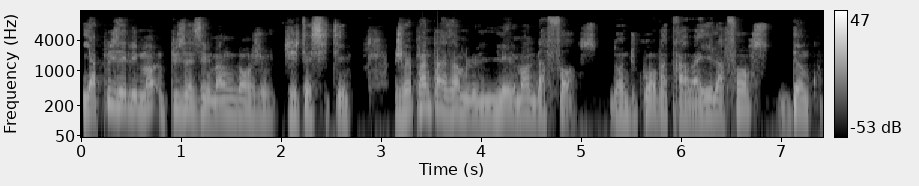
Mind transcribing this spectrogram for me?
il y a plusieurs éléments, dont je, t'ai cité. Je vais prendre par exemple l'élément de la force. Donc du coup, on va travailler la force d'un coup.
